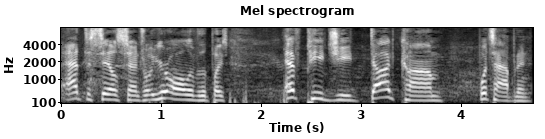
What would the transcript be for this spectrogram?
at the Sales Central. You're all over the place. FPG.com. What's happening?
